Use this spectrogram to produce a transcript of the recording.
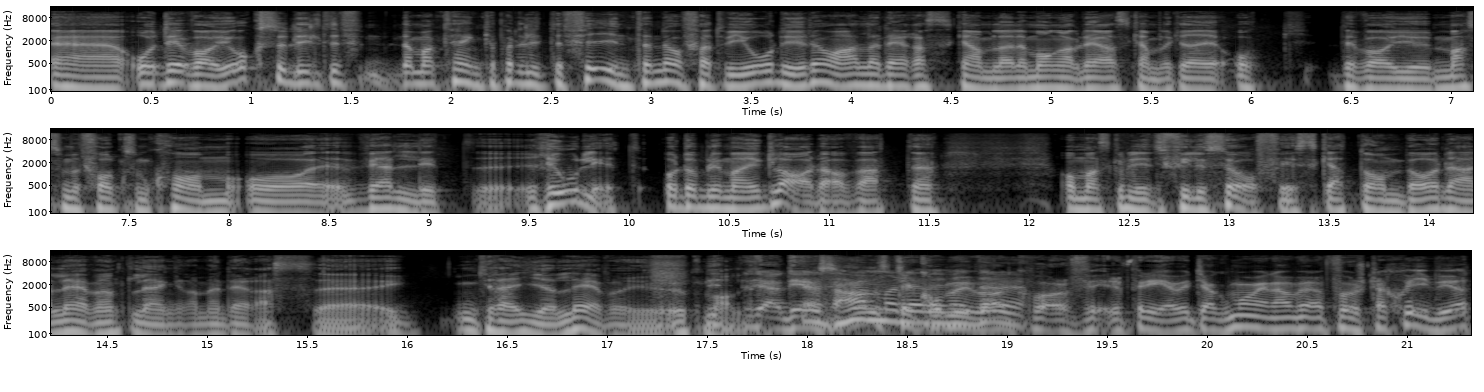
Eh, och det var ju också lite, när man tänker på det, lite fint ändå för att vi gjorde ju då alla deras gamla, eller många av deras gamla grejer och det var ju massor med folk som kom och väldigt eh, roligt. Och då blir man ju glad av att eh, om man ska bli lite filosofisk, att de båda lever inte längre men deras eh, grejer lever ju uppenbarligen. Ja, deras alster kommer ju vara kvar för, för evigt. Jag kommer ihåg en av mina första skivor jag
